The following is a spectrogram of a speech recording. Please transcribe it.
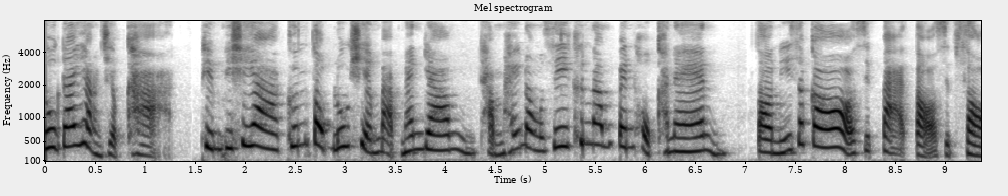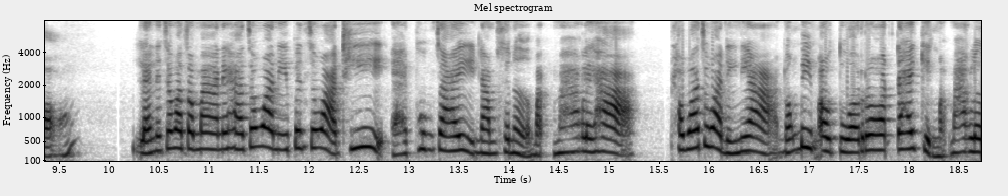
ลูกได้อย่างเฉียบขาด พิมพิชยาขึ้นตบลูกเฉียงแบบแม่นยำทำให้น้องซี่ขึ้นนำเป็น 6 คะแนน ตอนนี้สกอร์ 18 ต่อ 12 และในจังหวะต่อมานะคะจังหวะนี้เป็นจังหวะที่แอดภูมิใจนำเสนอมากๆเลยค่ะ เพราะว่าจังหวะนี้เนี่ยน้องบีมเอาตัวรอดได้เก่งมากๆเล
